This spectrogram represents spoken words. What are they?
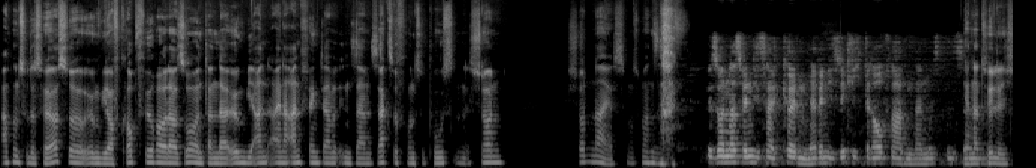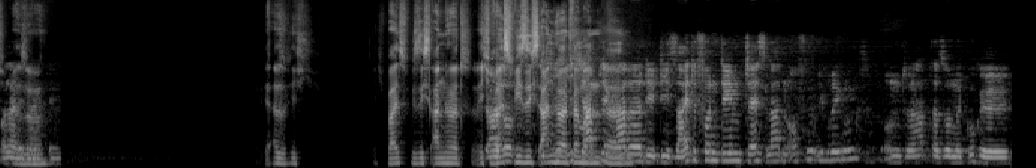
ab und zu das hörst, so irgendwie auf Kopfhörer oder so, und dann da irgendwie an, einer anfängt, da in seinem Saxophon zu pusten, ist schon, schon nice, muss man sagen. Besonders wenn die es halt können, ne? wenn die es wirklich drauf haben, dann ist es. Ja, natürlich. Also, ja, also ich weiß, wie sich's anhört. Ich also, weiß, wie sich's anhört, ich, wenn man. Ich habe hier ähm, gerade die, die Seite von dem Jazzladen offen übrigens und äh, habe da so eine Google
